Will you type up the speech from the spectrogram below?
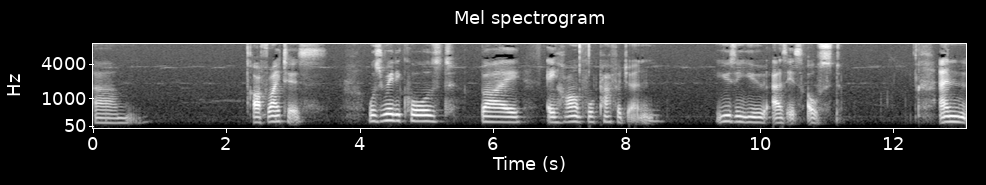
um, arthritis, was really caused by a harmful pathogen using you as its host. And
